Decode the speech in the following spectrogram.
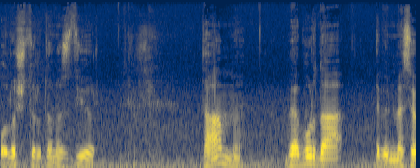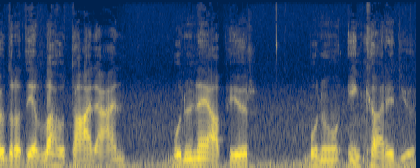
oluşturdunuz diyor. Tamam mı? Ve burada İbn Mesud radıyallahu teala an bunu ne yapıyor? Bunu inkar ediyor.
